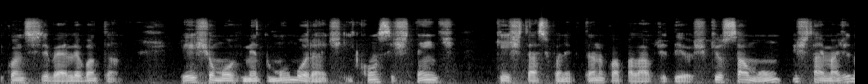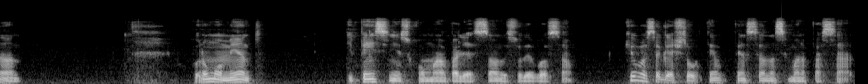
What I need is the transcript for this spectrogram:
e quando estiverem levantando. Este é o movimento murmurante e consistente que está se conectando com a palavra de Deus, que o Salmo 1 está imaginando. Por um momento, e pense nisso como uma avaliação da sua devoção que você gastou tempo pensando na semana passada?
